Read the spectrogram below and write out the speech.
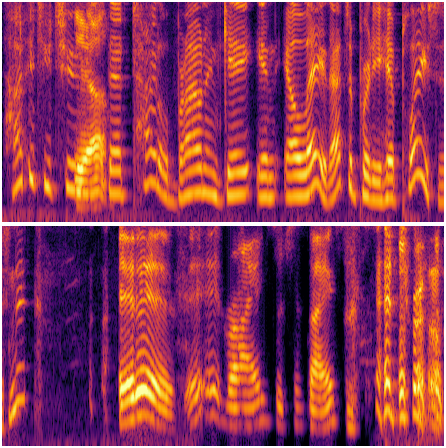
How did you choose yeah. that title, Brown and Gay in L.A.? That's a pretty hip place, isn't it? It is. It, it rhymes, which is nice. True.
